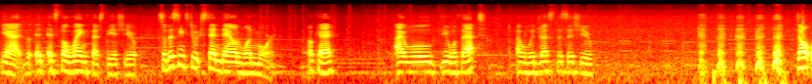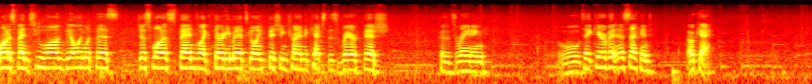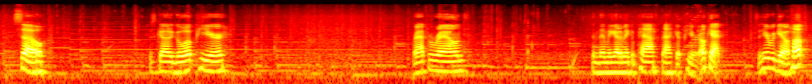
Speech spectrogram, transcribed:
Yeah, it, it's the length that's the issue. So this needs to extend down one more. Okay. I will deal with that. I will address this issue. Don't want to spend too long dealing with this. Just want to spend like 30 minutes going fishing trying to catch this rare fish. Because it's raining. We'll take care of it in a second. Okay. So, just got to go up here wrap around, and then we got to make a path back up here. Okay, so here we go. Hup.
